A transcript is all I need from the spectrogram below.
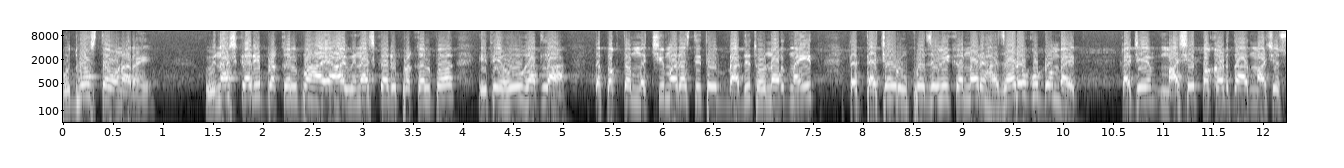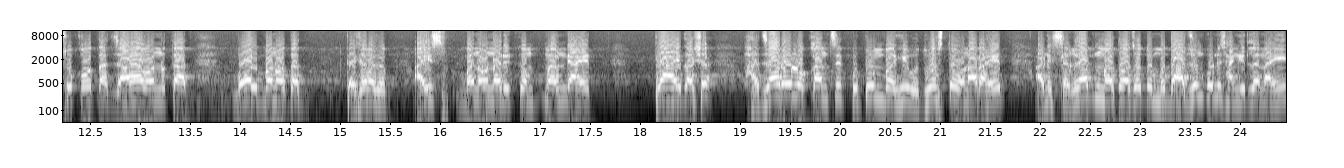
उद्ध्वस्त होणार आहे. विनाशकारी प्रकल्प हा हा विनाशकारी प्रकल्प इथे होऊ घातला तर फक्त मच्छीमारच तिथे बाधित होणार नाहीत. तर त्याच्यावर उपजीवी करणारे हजारो कुटुंब आहेत. का जे मासे पकडतात मासे सुकवतात जाळ्या बनवतात बॉल बनवतात त्याच्यामध्ये आईस बनवणारी कंपनी आहेत. त्या आहेत अशा हजारो लोकांचे कुटुंब ही उद्ध्वस्त होणार आहेत. आणि सगळ्यात महत्त्वाचा तो मुद्दा अजून कोणी सांगितला नाही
